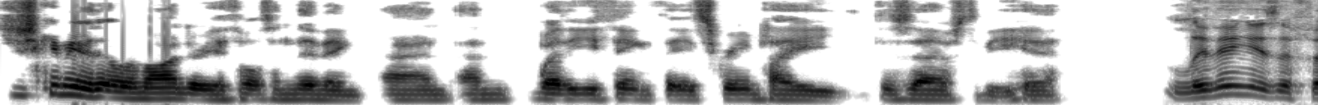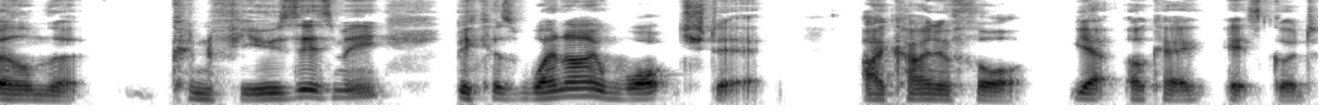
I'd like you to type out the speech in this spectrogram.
Just give me a little reminder of your thoughts on Living and, and whether you think that screenplay deserves to be here. Living is a film that confuses me because when I watched it, I kind of thought, yeah, okay, it's good.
